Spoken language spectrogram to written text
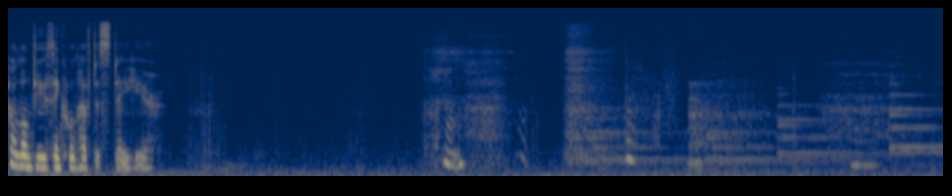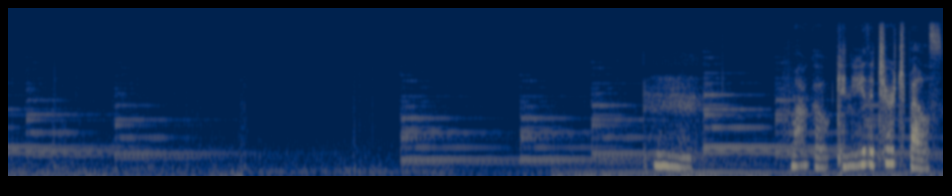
how long do you think we'll have to stay here? Margot, can you hear the church bells?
